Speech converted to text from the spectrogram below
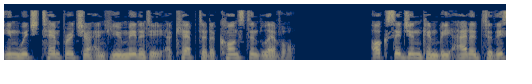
in which temperature and humidity are kept at a constant level. Oxygen can be added to this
